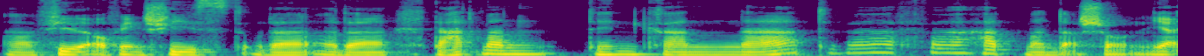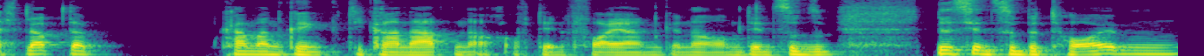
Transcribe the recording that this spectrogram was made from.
äh, viel auf ihn schießt oder, oder da hat man den Granatwerfer, hat man da schon. Ja, ich glaube, da kann man die Granaten auch auf den feuern, genau, um den so ein bisschen zu betäuben.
